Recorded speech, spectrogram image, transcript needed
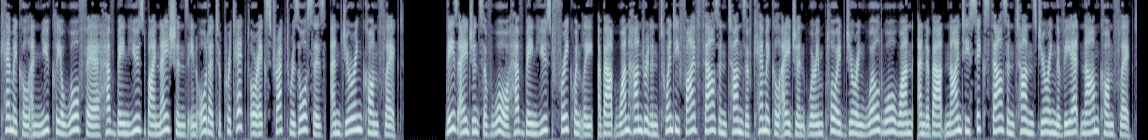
chemical and nuclear warfare have been used by nations in order to protect or extract resources, and during conflict. These agents of war have been used frequently. About 125,000 tons of chemical agent were employed during World War I, and about 96,000 tons during the Vietnam conflict.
